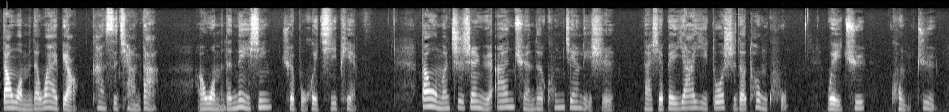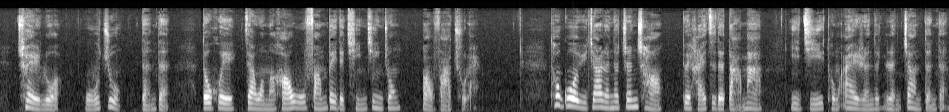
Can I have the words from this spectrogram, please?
当我们的外表看似强大，而我们的内心却不会欺骗。当我们置身于安全的空间里时，那些被压抑多时的痛苦、委屈、恐惧、脆弱、无助等等，都会在我们毫无防备的情境中爆发出来。透过与家人的争吵、对孩子的打骂，以及同爱人的冷战等等，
